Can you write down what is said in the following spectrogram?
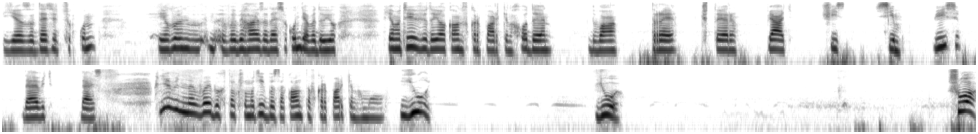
є за 10 секунд, якщо він вибігає за 10 секунд, я видаю, я Матвію віддаю аккаунт в карпаркінг. 1, 2, 3, 4, 5, 6, 7, 8, 9, 10. Ні, він не вибіг, так що Матвій без аккаунта в карпаркінг мов. Йой. Йой. Що?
